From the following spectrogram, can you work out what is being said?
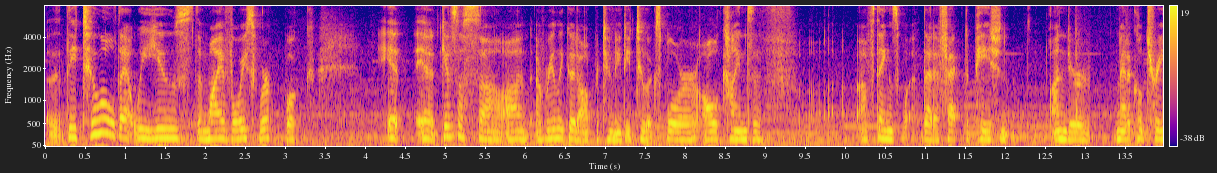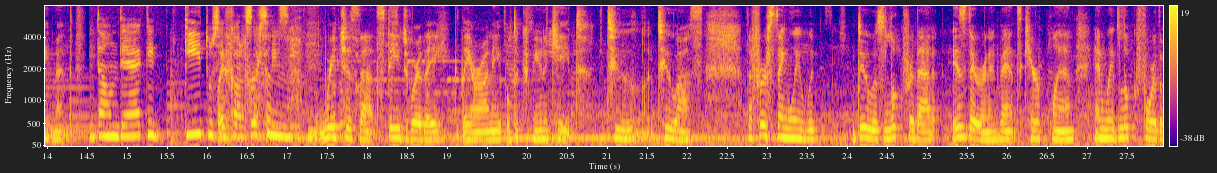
The tool that we use, the My Voice workbook, it, it gives us a, a, really good opportunity to explore all kinds of, of things that affect a patient under medical treatment. If a person reaches that stage where they, they are unable to communicate to, to us, the first thing we would do is look for that. Is there an advanced care plan? And we'd look for the,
